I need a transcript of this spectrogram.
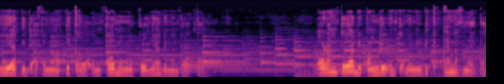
ia tidak akan mati kalau engkau memukulnya dengan rotan. Orang tua dipanggil untuk mendidik anak mereka,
